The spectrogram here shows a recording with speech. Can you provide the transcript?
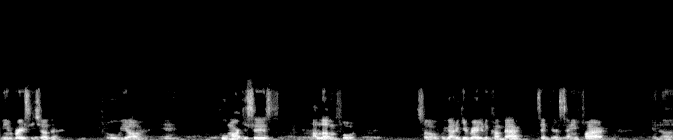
we embrace each other for who we are and who Marcus is. I love him for. it. So we got to get ready to come back, take that same fire, and uh,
